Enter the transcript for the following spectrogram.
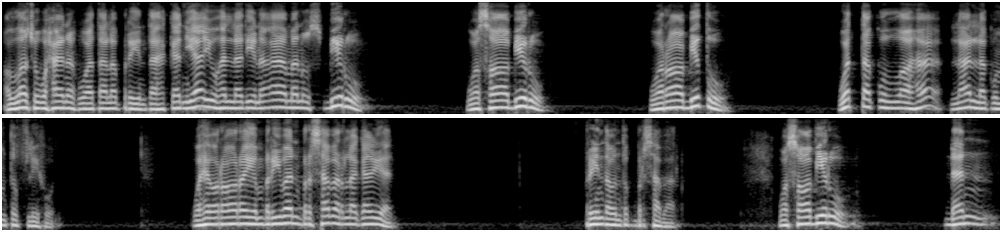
Allah Subhanahu wa taala perintahkan ya ayyuhalladzina amanu sabiru wasabiru warabitu wattaqullaha la'allakum tuflihun. Wahai orang-orang yang beriman bersabarlah kalian Perintah untuk bersabar. Wasabiru. Dan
